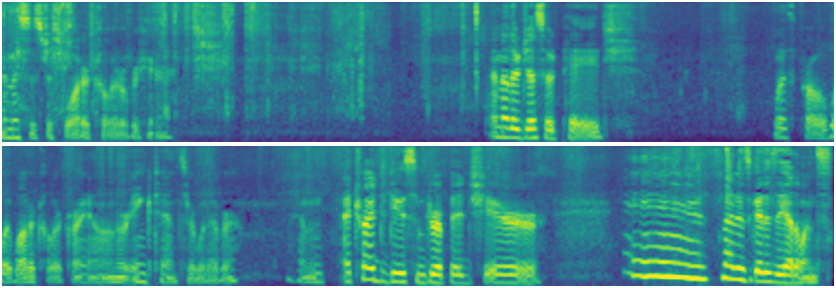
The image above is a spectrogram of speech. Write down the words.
And this is just watercolor over here. Another gessoed page with probably watercolor crayon or Inktense or whatever. And I tried to do some drippage here. Eh, it's not as good as the other ones.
